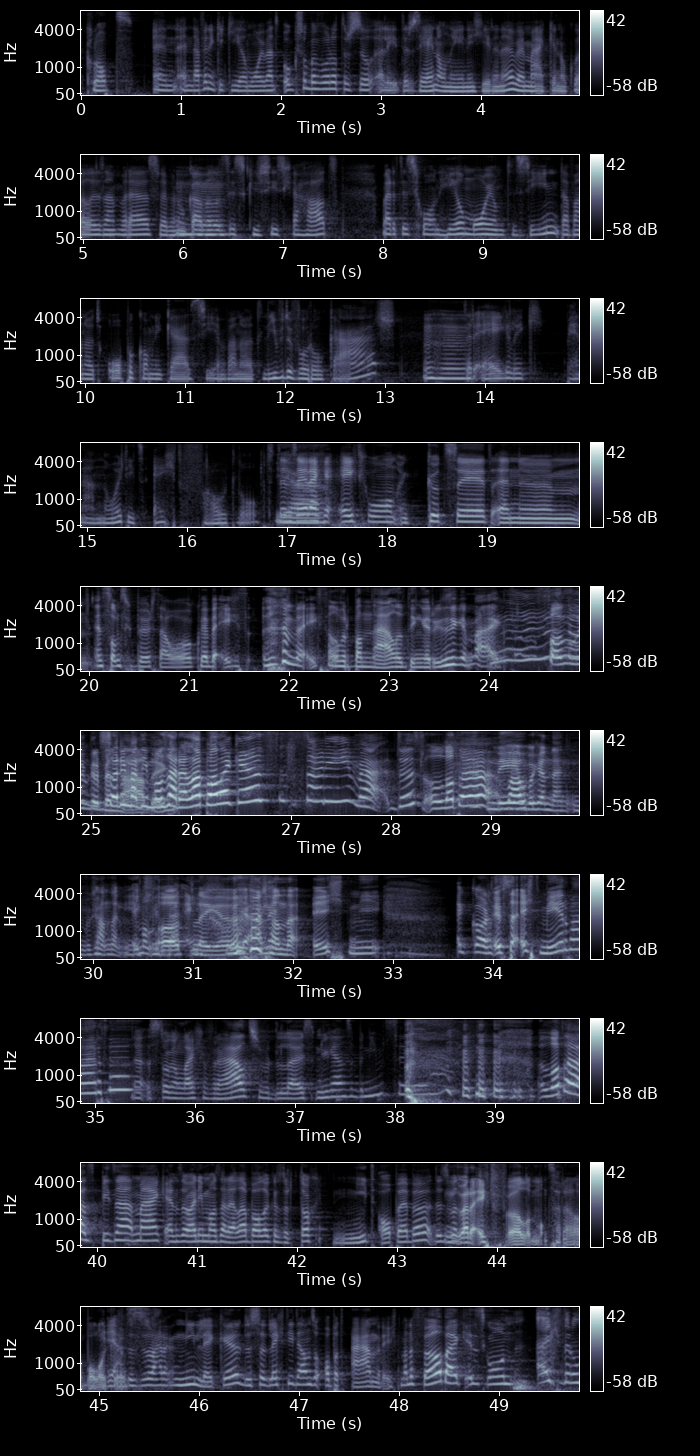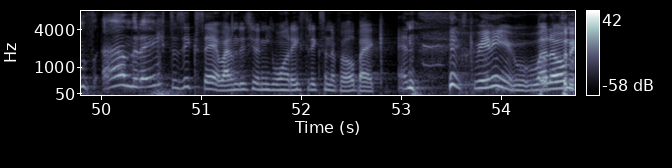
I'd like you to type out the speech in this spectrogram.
klopt. En, en dat vind ik heel mooi. Want ook zo bijvoorbeeld, er, zo, er zijn oneenigheden. Hè? Wij maken ook wel eens aan bruis. We hebben ook al Mhm. wel eens discussies gehad. Maar het is gewoon heel mooi om te zien dat vanuit open communicatie en vanuit liefde voor elkaar Mhm. er eigenlijk bijna nooit iets echt fout loopt. Tenzij Ja. dat je echt gewoon een kut bent en... ehm, En soms gebeurt dat ook. We hebben echt, we hebben echt al over banale dingen ruzie gemaakt. Soms als ik erbij Sorry, maar die nadenk. mozzarella balletjes. Sorry, maar dus Lotte Nee, wou we gaan, dat, we gaan dat niet Ik vind helemaal uitleggen. we nee. gaan dat echt niet... kort. Heeft dat echt meerwaarde? Ja, dat is toch een lachen verhaaltje voor de luister. Nu gaan ze benieuwd zijn. Lotte was pizza aan het maken en ze wou die mozzarella balletjes er toch niet op hebben. Dus Het wat waren echt vuile mozzarella bolletjes. Ja, dus ze waren niet lekker. Dus ze legt die dan zo op het aanrecht. Maar de vuilbak is gewoon achter ons aanrecht. Dus ik zei, waarom doe je dan niet gewoon rechtstreeks in de vuilbak? En ik weet niet waarom.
